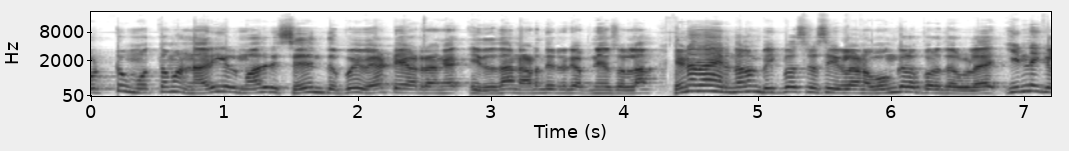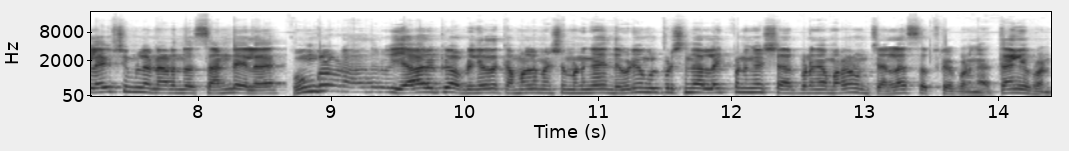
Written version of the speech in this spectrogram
ஒட்டு மொத்தமா நரிகள் மாதிரி சேர்ந்து போய் வேட்டையாடுறாங்க. இதுதான் நடந்துட்டு இருக்கு அப்படின்னு சொல்லலாம். என்னதான் இருந்தாலும் பிக் பாஸ் ரசிகர்களான உங்களை பொறுத்தவரை இன்னைக்கு லைவ் ஸ்ட்ரீம்ல நடந்த சண்டேல உங்களோட ஆதரவு யாருக்கு அப்படிங்கறத கமெண்ட்ல மென்ஷன் பண்ணுங்க. இந்த வீடியோ உங்களுக்கு பிடிச்சிருந்தா லைக் பண்ணுங்க ஷேர் பண்ணுங்க. மறக்காம சேனலை சப்ஸ்கிரைப் பண்ணுங்க. தேங்க்யூ ஃப்ரெண்ட்ஸ்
